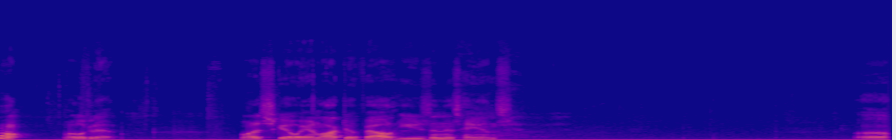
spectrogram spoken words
Oh, oh look at that. What a skill. He unlocked it without using his hands. Uh,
